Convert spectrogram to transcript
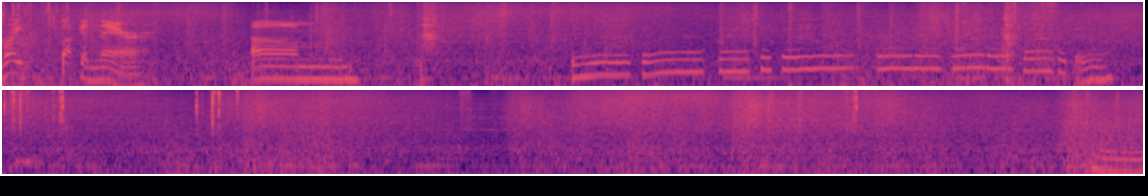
Right stuck in there. Um. Hmm.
